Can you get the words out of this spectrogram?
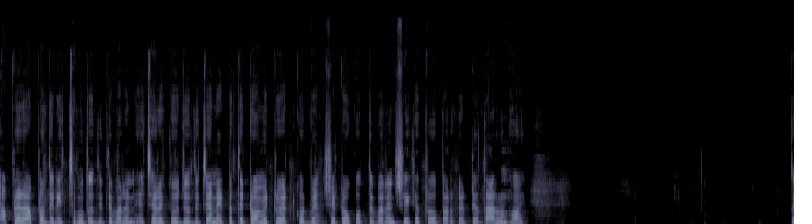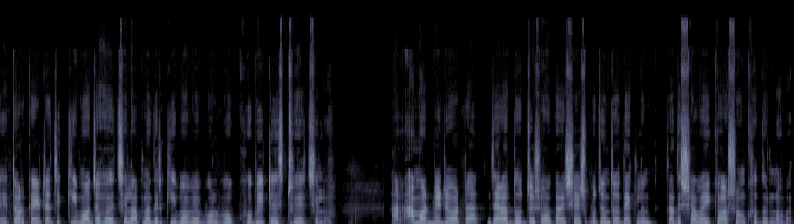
আপনারা আপনাদের ইচ্ছা মতো দিতে পারেন। এছাড়া কেউ যদি চান এটাতে টমেটো অ্যাড করবেন, সেটাও করতে পারেন। সেক্ষেত্রেও তরকারিটা দারুণ হয়। তো এই তরকারিটা যে কী মজা হয়েছিল, আপনাদের কীভাবে বলব? খুবই টেস্ট হয়েছিল। আর আমার ভিডিওটা যারা ধৈর্য সহকারে শেষ পর্যন্ত দেখলেন, তাদের সবাইকে অসংখ্য ধন্যবাদ।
